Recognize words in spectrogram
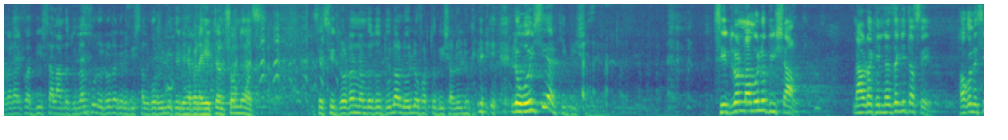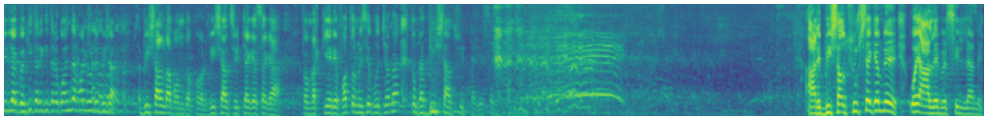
এবার কয় বিশাল আমরা দুলালপুর হইল না বিশাল করে হইল কিন্তু এবার এই টেনশনে আছে। সে ছিদ্রটার নামটা তো দুলাল হইল ফর তো বিশাল হইল কি এটা ওইসি আর কি বিশাল? ছিদ্রর নাম হইল বিশাল। না, ওটা খেললে যে গীতাছে সকলে চিল্লা কই কিতারে কিতারে কয়েন ফালি উঠে বিশাল? বিশালটা বন্ধ কর, বিশাল সুইটটা গেছে গা। তোমরা কে রে, ফতন হয়েছে বুঝছ না? তোমরা বিশাল সুইটটা গেছে গা। আর বিশাল ছুটছে কেমনে? ওই আলেমের সিল্লানে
